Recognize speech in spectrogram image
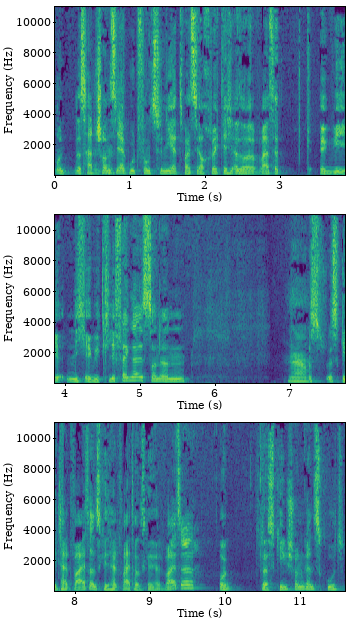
Und das hat schon sehr gut funktioniert, weil es ja auch wirklich, also weil es halt irgendwie nicht irgendwie Cliffhanger ist, sondern Ja. es, es geht halt weiter und es geht halt weiter und es geht halt weiter. Und das ging schon ganz gut.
